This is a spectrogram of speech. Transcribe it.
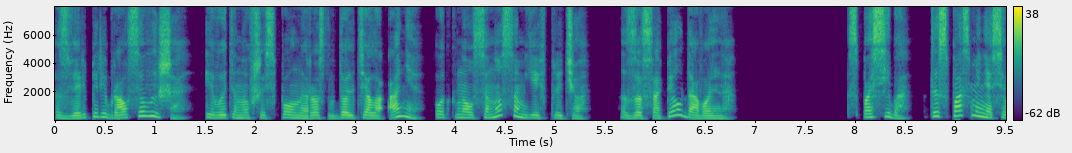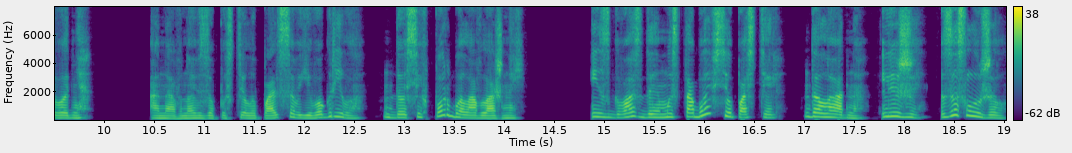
зверь перебрался выше и, вытянувшись в полный рост вдоль тела Ани, уткнулся носом ей в плечо. Засопел довольно. «Спасибо, ты спас меня сегодня». Она вновь запустила пальцы в его гриву, до сих пор была влажной. изгваздаем мы с тобой всю постель? Да ладно, лежи, заслужил».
